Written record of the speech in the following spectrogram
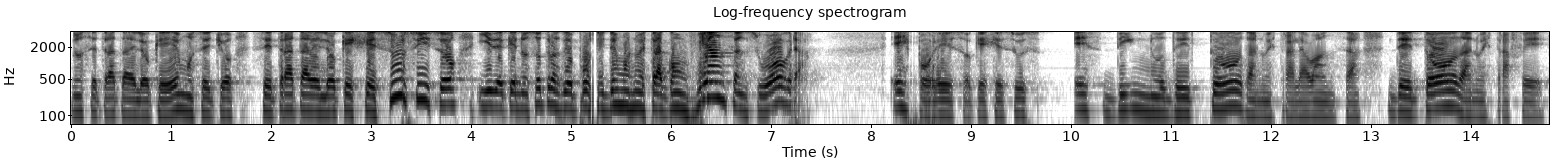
no se trata de lo que hemos hecho, se trata de lo que Jesús hizo y de que nosotros depositemos nuestra confianza en su obra. Es por eso que Jesús es digno de toda nuestra alabanza, de toda nuestra fe,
